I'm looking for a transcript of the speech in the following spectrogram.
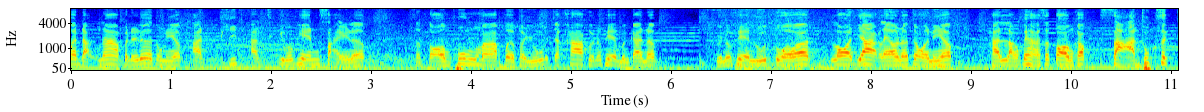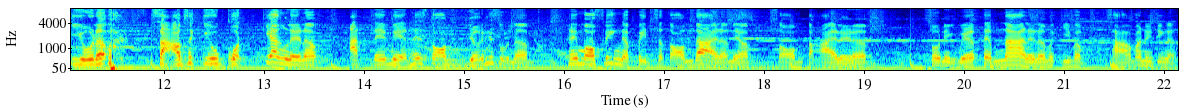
มาดักหน้าเบลเดอร์ตรงนี้ครับอัดพิษอัดสกิลเพนใส่นะครับสตอมพุ่งมาเปิดพายุจะฆ่าคุณนเพนเหมือนกันนะครับคุณนเพนรู้ตัวว่ารอดยากแล้วนะจังหวะนี้ครับหันหลังไปหาสตอมครับสาดทุกสกิลนะครับสามสกิลกดเกลี้ยงเลยนะครับอัดเดเมจให้สตอมเยอะที่สุดนะครับให้มอฟฟิงเนี่ยปิดสตอมได้นะเนี่ยครับสตอมตายเลยนะครับโซนิกเวฟเต็มหน้าเลยนะเมื่อกี้แบบสามอันจริงๆอะ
